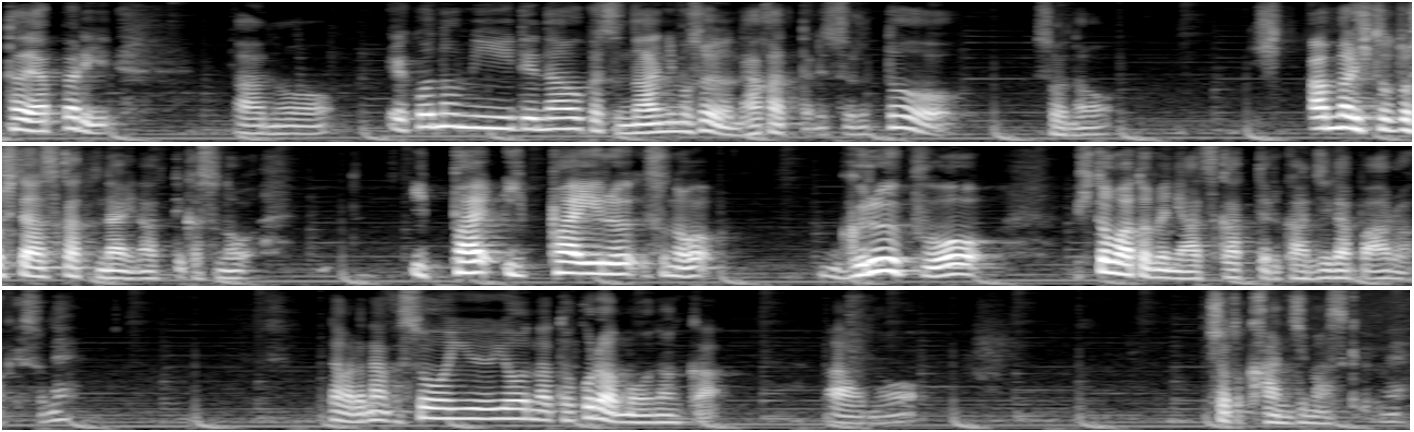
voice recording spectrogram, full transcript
ただやっぱり、あの、エコノミーでなおかつ何もそういうのなかったりすると、その、あんまり人として扱ってないなっていうか、その、いっぱいいっぱいいる、その、グループをひとまとめに扱ってる感じがやっぱあるわけですよね。だからなんかそういうようなところはもうなんかあのちょっと感じますけどね。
